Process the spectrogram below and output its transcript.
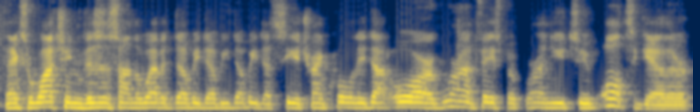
thanks for watching. Visit us on the web at www.seaoftranquility.org. We're on Facebook. We're on YouTube all together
